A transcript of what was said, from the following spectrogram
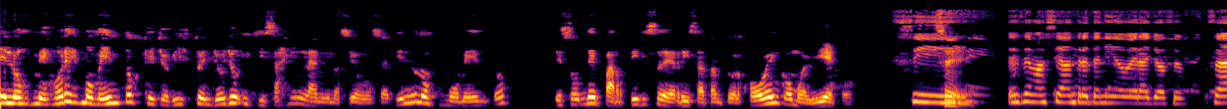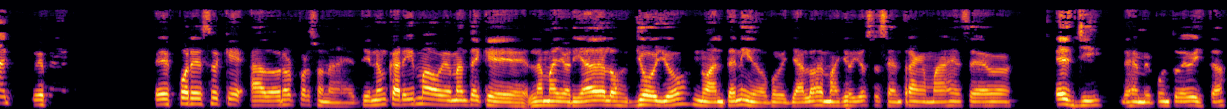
de los mejores momentos que yo he visto en Jojo y quizás en la animación. O sea, tiene unos momentos que son de partirse de risa, tanto el joven como el viejo. Sí. Sí. Es demasiado entretenido ver a Joseph. O sea, Es por eso que adoro el personaje. Tiene un carisma, obviamente, que la mayoría de los yoyos no han tenido, porque ya los demás yoyos se centran más en ser edgy, desde mi punto de vista,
